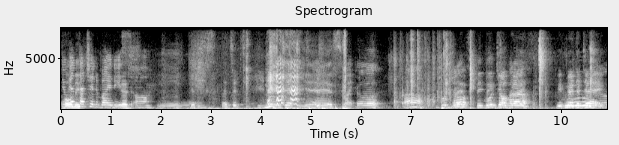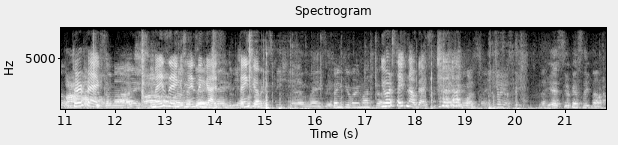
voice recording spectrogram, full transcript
You hold can it. touch it by these Yes. uh, Yes, that's it. yes, Michael. Ah, good job. Good job, cobra. guys. We've made the day. Wow. Perfect. so much. Amazing, Well, amazing, guys. and Thank you. Amazing. Thank you very much, guys. You are safe now, guys. Yes, you can sleep now.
